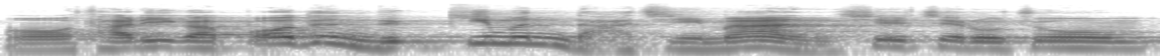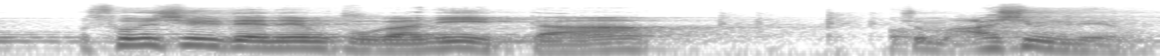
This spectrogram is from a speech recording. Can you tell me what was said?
어, 다리가 뻗은 느낌은 나지만 실제로 좀 손실되는 구간이 있다. 좀 아쉽네요.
